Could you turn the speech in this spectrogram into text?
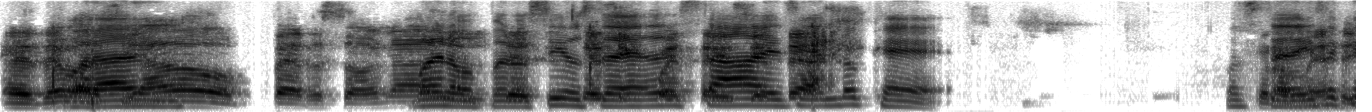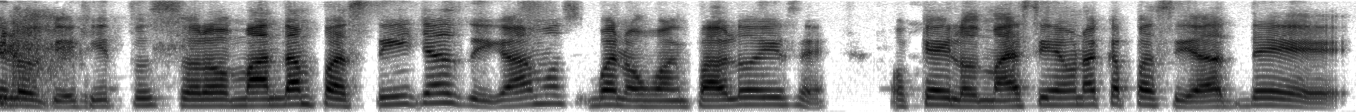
Es, demasiado persona. Bueno, pero sí, usted está diciendo que... Usted dice que los viejitos solo mandan pastillas, digamos. Bueno, Juan Pablo dice, ok, los maes tienen una capacidad de,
